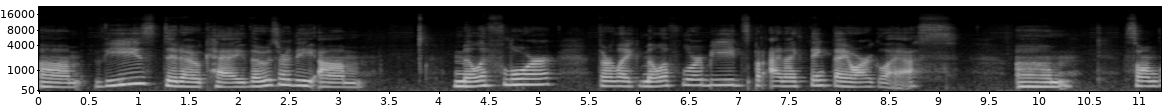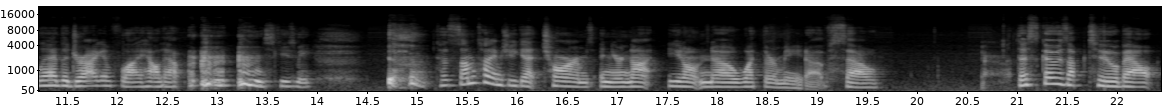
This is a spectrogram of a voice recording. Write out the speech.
Um, these did okay. Those are the um. They're like Millefleur beads, but and I think they are glass. Um, so I'm glad the dragonfly held out. Excuse me. Because sometimes you get charms and you're not, you don't know what they're made of. So this goes up to about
